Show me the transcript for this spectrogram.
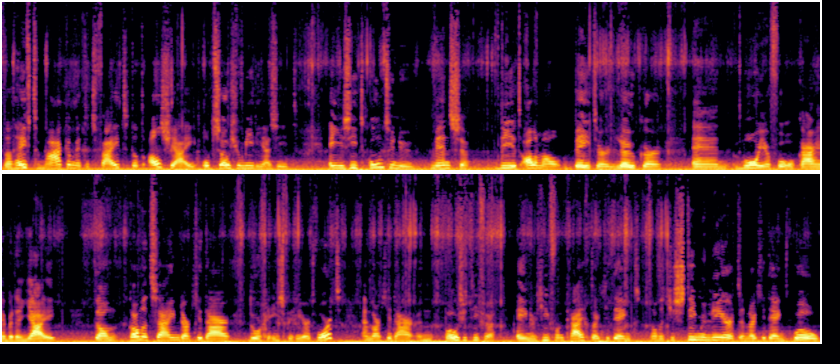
Dat heeft te maken met het feit dat als jij op social media zit en je ziet continu mensen die het allemaal beter, leuker en mooier voor elkaar hebben dan jij, dan kan het zijn dat je daardoor geïnspireerd wordt en dat je daar een positieve energie van krijgt. Dat je denkt dat het je stimuleert en dat je denkt: wow,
